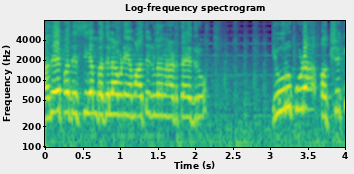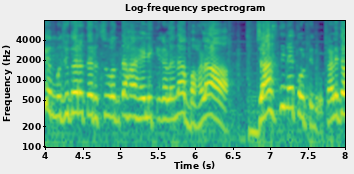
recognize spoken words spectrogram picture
ಪದೇ ಪದೇ ಸಿಎಂ ಬದಲಾವಣೆಯ ಮಾತುಗಳನ್ನು ಆಡ್ತಾ ಇದ್ರು. ಇವರು ಕೂಡ ಪಕ್ಷಕ್ಕೆ ಮುಜುಗರ ತರಿಸುವಂತಹ ಹೇಳಿಕೆಗಳನ್ನ ಬಹಳ ಜಾಸ್ತಿನೇ ಕೊಟ್ಟಿದ್ರು. ಕಳೆದ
